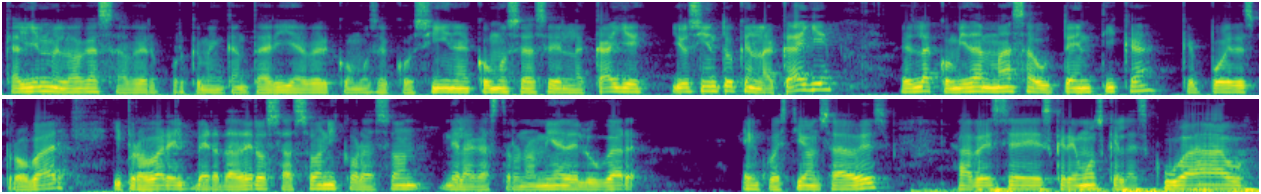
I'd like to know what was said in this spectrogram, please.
Que alguien me lo haga saber porque me encantaría ver cómo se cocina, cómo se hace en la calle. Yo siento que en la calle es la comida más auténtica que puedes probar y probar el verdadero sazón y corazón de la gastronomía del lugar en cuestión, ¿sabes? A veces creemos que las... ¡Wow!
